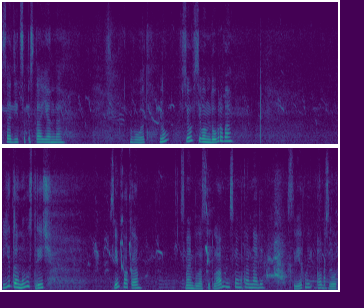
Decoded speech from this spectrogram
садиться постоянно. Вот. Ну, все, всего вам доброго. И до новых встреч. Всем пока. С вами была Светлана на своем канале. Светлый обзор.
